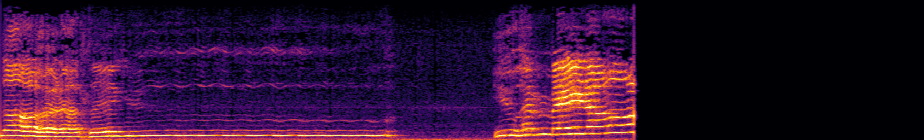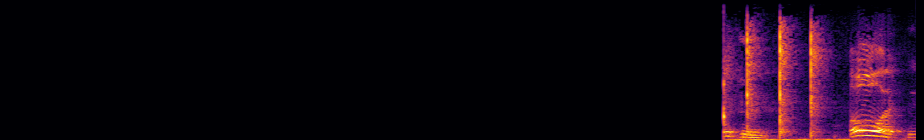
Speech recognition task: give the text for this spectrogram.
God, I thank. You Lord, we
